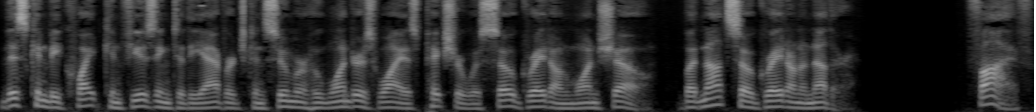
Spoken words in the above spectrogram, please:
this can be quite confusing to the average consumer who wonders why his picture was so great on one show, but not so great on another. 5.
